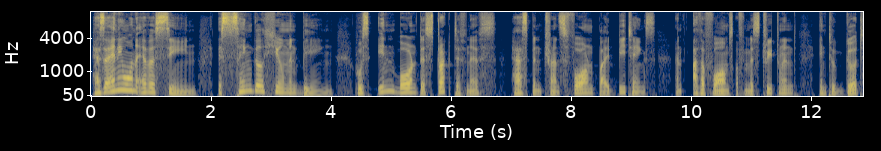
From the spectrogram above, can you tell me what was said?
Has anyone ever seen a single human being whose inborn destructiveness has been transformed by beatings and other forms of mistreatment into good,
